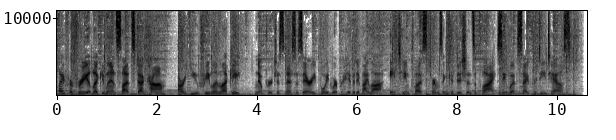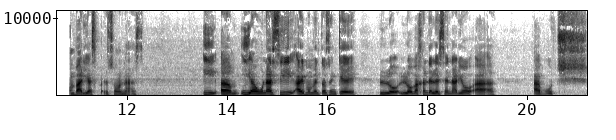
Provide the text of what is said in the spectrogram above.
Play for free at LuckyLandSlots.com. Are you feeling lucky? No purchase necessary. Void where prohibited by law. 18 plus terms and conditions apply. See website for details. Varias personas. Y, um, y aún así hay momentos en que lo, lo bajan del escenario a, a Butch,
